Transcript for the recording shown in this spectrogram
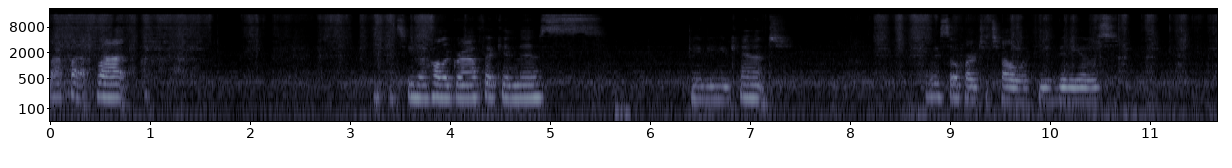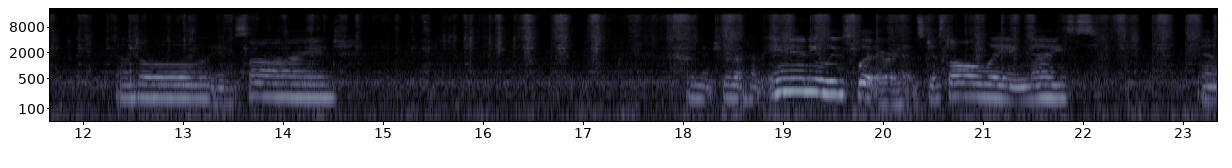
flat, flat, flat. You can see the holographic in this. Maybe you can't. It's always so hard to tell with these videos. Handle inside. Make sure you don't have any loose glitter and it's just all laying nice and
